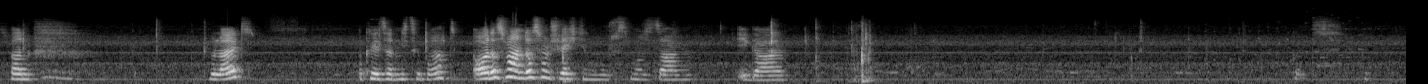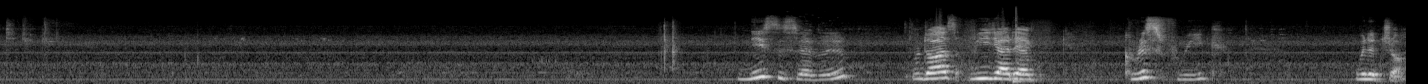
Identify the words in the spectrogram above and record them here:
Das war. Tut mir leid. Okay, es hat nichts gebracht. Oh, das waren, das waren schlechte Moves, muss ich sagen. Egal. Gut. Nächstes Level. Und da ist wieder der Chris Freak Villager.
